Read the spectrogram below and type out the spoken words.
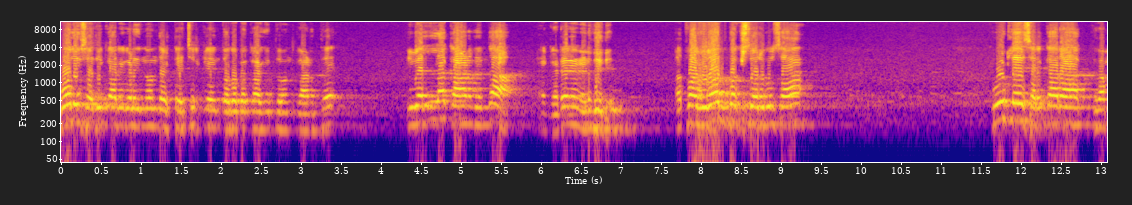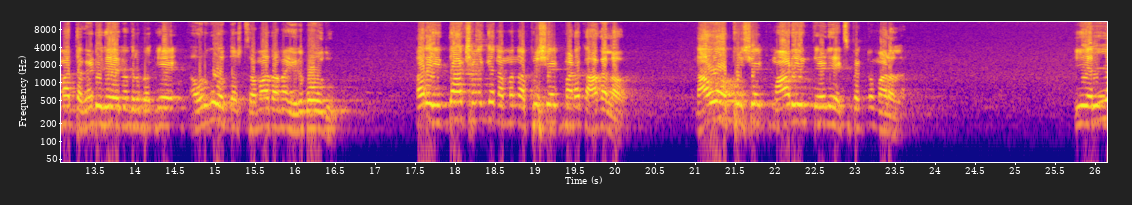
ಪೊಲೀಸ್ ಅಧಿಕಾರಿಗಳು ಇನ್ನೊಂದಷ್ಟು ಎಚ್ಚರಿಕೆಯನ್ನು ತಗೋಬೇಕಾಗಿತ್ತು ಅಂತ ಕಾಣುತ್ತೆ. ಇವೆಲ್ಲ ಕಾರಣದಿಂದ ಘಟನೆ ನಡೆದಿದೆ. ಅಥವಾ ವಿರೋಧ ಪಕ್ಷದವರೆಗೂ ಸಹ ಕೂಡಲೇ ಸರ್ಕಾರ ಕ್ರಮ ತಗೊಂಡಿದೆ ಅನ್ನೋದ್ರ ಬಗ್ಗೆ ಅವ್ರಿಗೂ ಒಂದಷ್ಟು ಸಮಾಧಾನ ಇರಬಹುದು. ಆದರೆ ಇದ್ದಾಕ್ಷಣಕ್ಕೆ ನಮ್ಮನ್ನು ಅಪ್ರಿಷಿಯೇಟ್ ಮಾಡಕ್ ಆಗಲ್ಲ ಅವ್ರು. ನಾವು ಅಪ್ರಿಷಿಯೇಟ್ ಮಾಡಿ ಅಂತೇಳಿ ಎಕ್ಸ್ಪೆಕ್ಟು ಮಾಡಲ್ಲ. ಈ ಎಲ್ಲ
